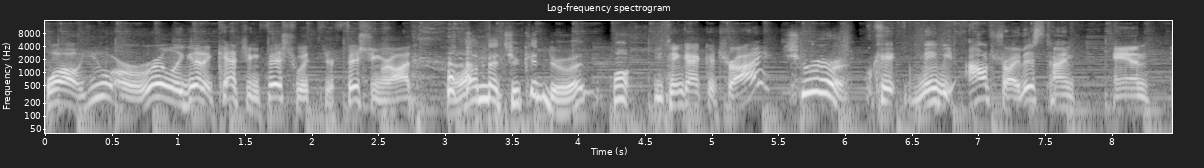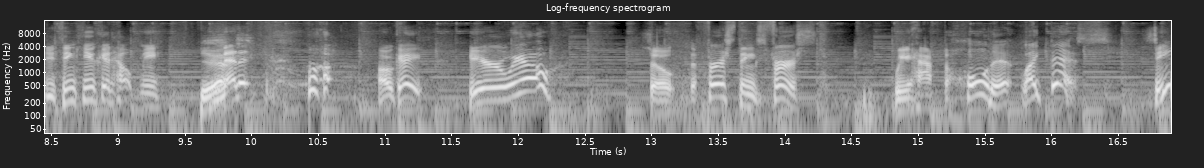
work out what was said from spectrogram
Whoa, you are really good at catching fish with your fishing rod. Well, I bet you can do it. Well, you think I could try? Sure. Okay, maybe I'll try this time. And do you think you could help me Yes. net it? okay, here we go. So the first things first, we have to hold it like this. See?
